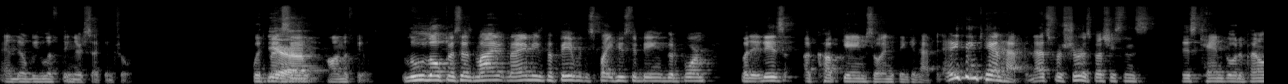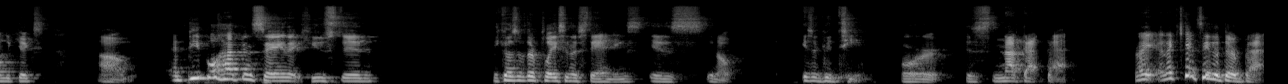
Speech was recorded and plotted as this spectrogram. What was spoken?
and they'll be lifting their second trophy with Messi yeah. on the field. Lou Lopez says Miami is the favorite despite Houston being in good form, but it is a cup game, so anything can happen. Anything can happen, that's for sure, especially since this can go to penalty kicks. Um, and people have been saying that Houston, because of their place in the standings, is you know is a good team or is not that bad, right? And I can't say that they're bad,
